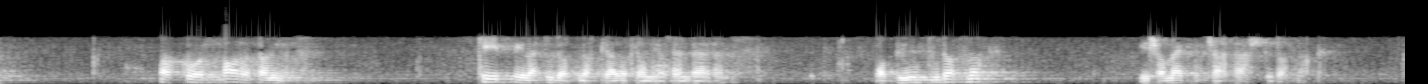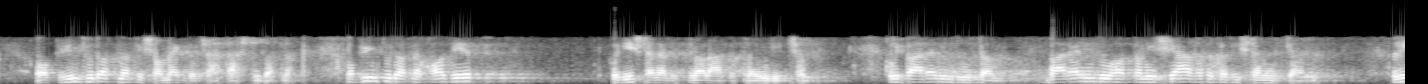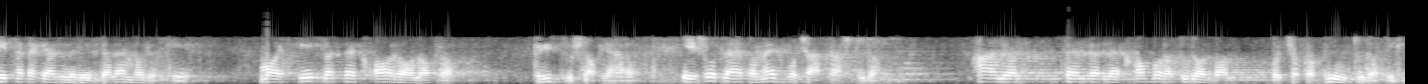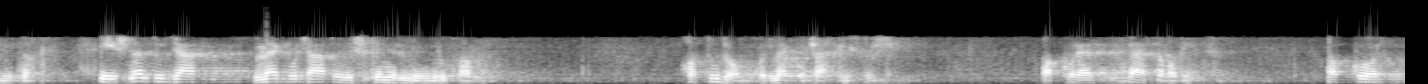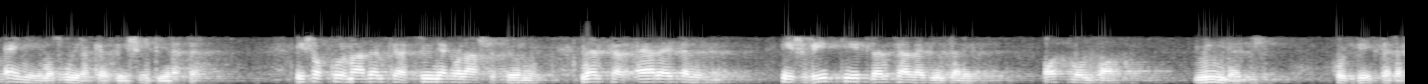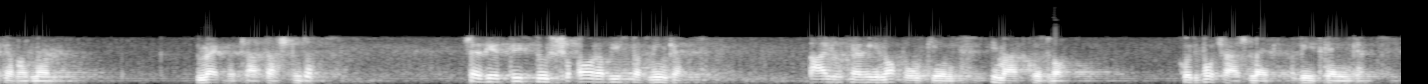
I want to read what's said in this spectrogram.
akkor arra tanít, kétféle tudatnak kell ott lenni az emberben a bűntudatnak és a megbocsátás tudatnak. A bűntudatnak és a megbocsátás tudatnak. A bűntudatnak azért, hogy Isten előtti alázatra indítsam. Hogy bár elindultam, bár elindulhattam és járhatok az Isten útján, léphetek előrébb, de nem vagyok kész. Majd kész leszek arra a napra, Krisztus napjára, és ott lehet a megbocsátás tudat. Hányan szenvednek abban a tudatban, hogy csak a bűn tudatig jutnak, és nem tudják, megbocsátó és könyörülő úruk van. Ha tudom, hogy megbocsát Krisztus, akkor ez felszabadít. Akkor enyém az újrakezdés ígérete. És akkor már nem kell szőnyeg alá söpörni, nem kell elrejteni, és végképp nem kell legyinteni. Azt mondva, mindegy, hogy védkezek-e vagy nem. Megbocsátást tudott. És ezért Krisztus arra bíztat minket, álljunk elé naponként imádkozva, hogy bocsáss meg a védkeinket.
